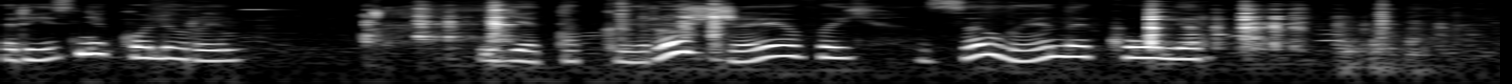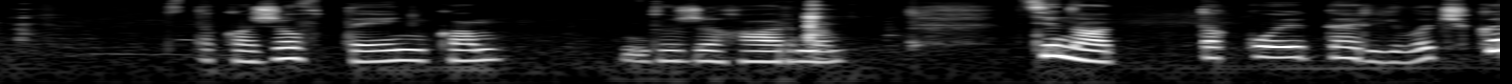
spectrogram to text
різні кольори. Є такий рожевий, зелений колір. Ось така жовтенька, дуже гарна. Ціна такої тарілочки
